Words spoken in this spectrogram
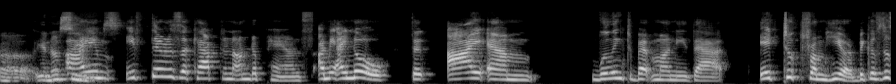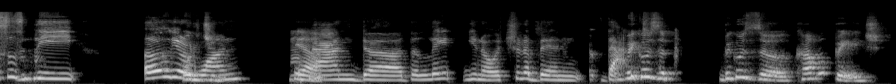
uh, you know, series. I am. If there is a Captain Underpants, I mean, I know that I am willing to bet money that it took from here because this is mm-hmm. the earlier Origin. one yeah and uh, the late you know it should have been that because the because the cover page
